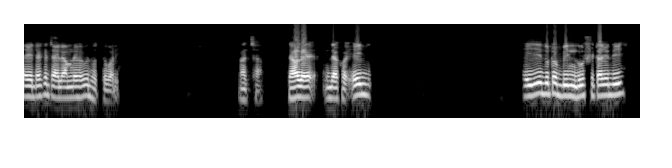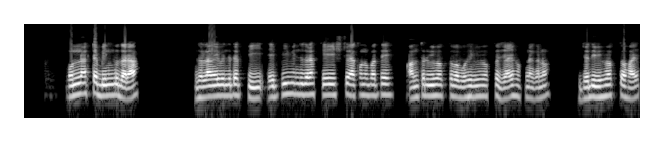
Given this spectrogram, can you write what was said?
তাই এটাকে চাইলে আমরা এভাবে ধরতে পারি। আচ্ছা তাহলে দেখো এই এই যে দুটো বিন্দু, সেটা যদি অন্য একটা বিন্দু দ্বারা, ধরলাম এই বিন্দুটা পি এই পি বিন্দু দ্বারা কে ইস টু এক অনুপাতে অন্তর্বিভক্ত বা বহির্বিভক্ত যাই হোক না কেন, যদি বিভক্ত হয়,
